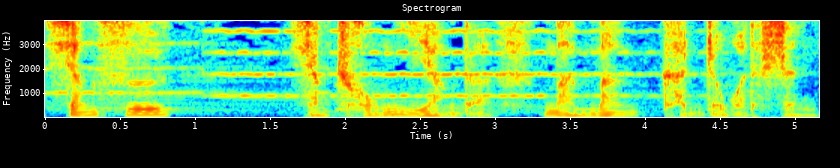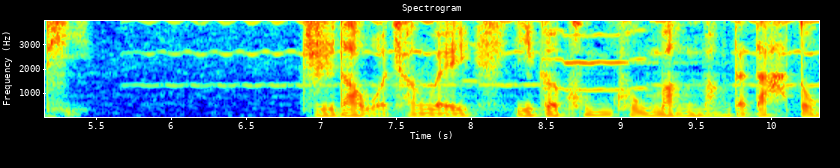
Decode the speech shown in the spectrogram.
相思像虫一样的慢慢啃着我的身体，直到我成为一个空空茫茫的大洞。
